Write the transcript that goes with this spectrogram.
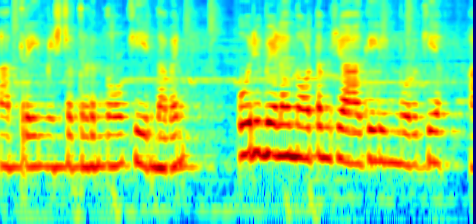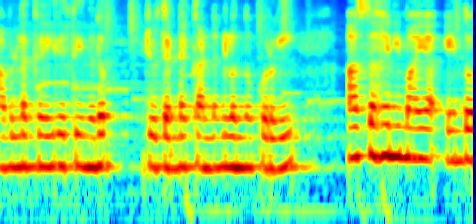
അത്രയും ഇഷ്ടത്തോടെ നോക്കിയിരുന്നവൻ. ഒരു വേള നോട്ടം രാഗയിൽ മുറുകിയ അവളുടെ കയ്യിലെത്തിയുന്നതും രുദ്രന്റെ കണ്ണുകളൊന്നു കുറുകി. അസഹനീയമായ എന്തോ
